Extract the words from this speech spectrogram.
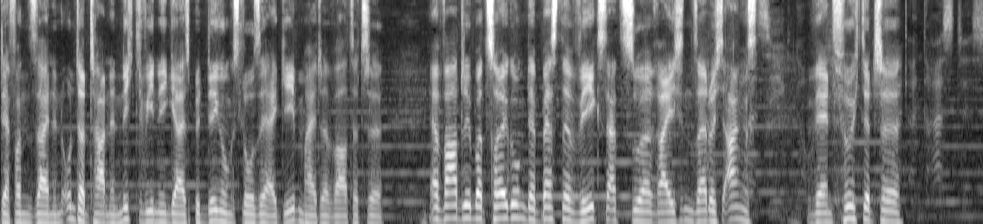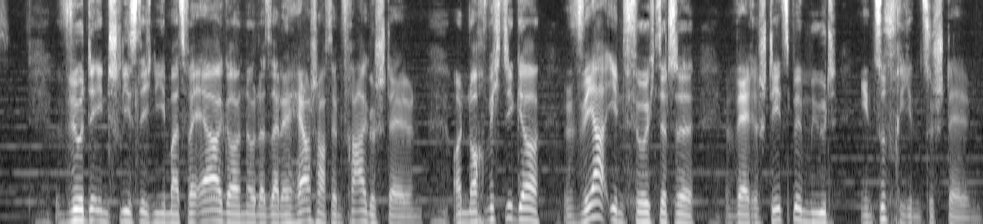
der von seinen Untertanen nicht weniger als bedingungslose Ergebenheit erwartete. Er war der Überzeugung, der beste Weg, Satz zu erreichen, sei durch Angst. Wer ihn fürchtete. Würde ihn schließlich niemals verärgern oder seine Herrschaft in Frage stellen. Und noch wichtiger, wer ihn fürchtete, wäre stets bemüht, ihn zufriedenzustellen.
